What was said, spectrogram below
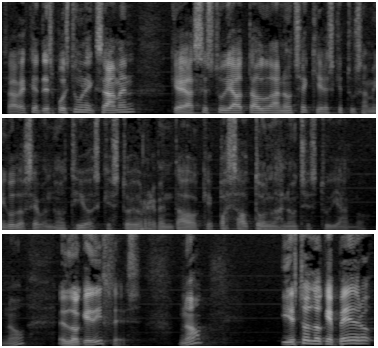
¿Sabes? Que después de un examen que has estudiado toda la noche, quieres que tus amigos lo sepan. No, tío, es que estoy reventado, que he pasado toda la noche estudiando, ¿no? Es lo que dices, ¿no? Y esto es lo que Pedro,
